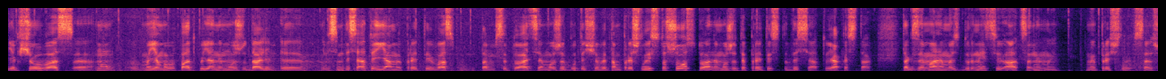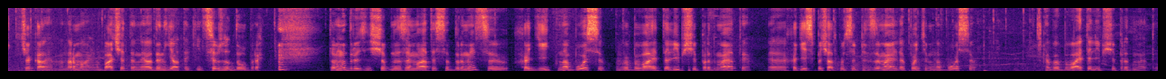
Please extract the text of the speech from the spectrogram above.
Якщо у вас, е, ну, в моєму випадку я не можу далі е, 80-ї ями пройти, у вас там ситуація може бути, що ви там пройшли 106-ту, а не можете пройти 110-ту. Якось так. Так, займаємось дурницею. А, це не ми. Ми прийшли, все ж. Чекаємо, нормально. Бачите, не один я такий, це вже добре. Тому, друзі, щоб не займатися дурницею, ходіть на босів, вибивайте ліпші предмети, е, ходіть спочатку ці підземелля, потім на босів, вибивайте ліпші предмети.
